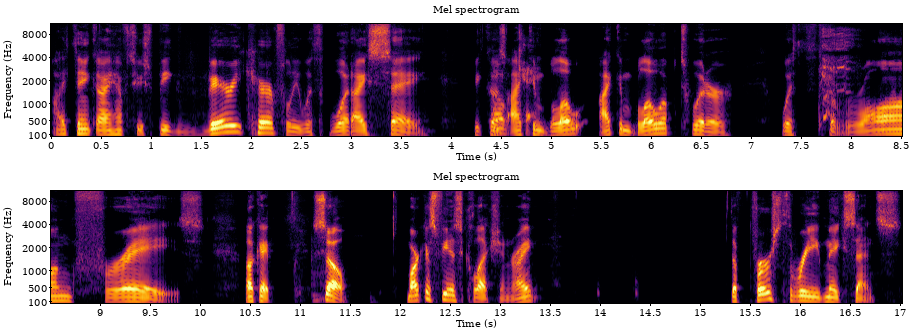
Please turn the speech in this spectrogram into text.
I think I have to speak very carefully with what I say because I can blow I can blow up Twitter with the wrong phrase. Okay, so Marcus Phoenix collection, right? The first three make sense.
